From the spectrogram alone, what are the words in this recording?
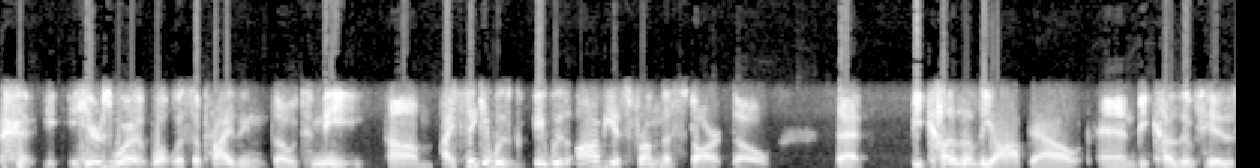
here's what was surprising though to me. Um, I think it was it was obvious from the start though that because of the opt out and because of his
